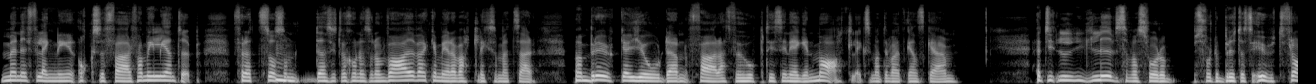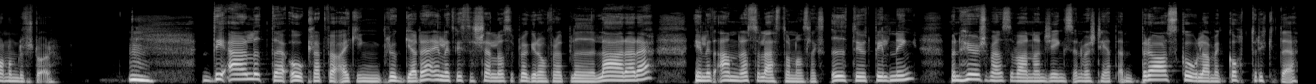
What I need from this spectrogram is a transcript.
men i förlängningen också för familjen typ. För att så som den situationen som de var i verkar mer ha varit liksom ett så här, man brukar jorden för att få ihop till sin egen mat, liksom att det var ett ganska, ett liv som var svårt att, svårt att bryta sig ut från om du förstår. Det är lite oklart vad Iking pluggade. Enligt vissa källor så pluggade hon för att bli lärare. Enligt andra så läste hon någon slags IT-utbildning. Men hur som helst så var Nanjings universitet en bra skola med gott rykte.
